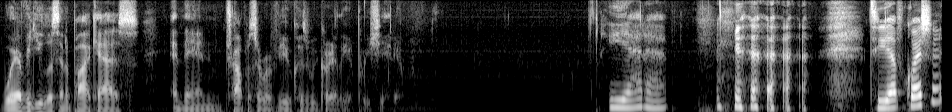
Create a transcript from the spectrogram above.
wherever you listen to podcasts, and then drop us a review because we greatly appreciate it. Yeah, that. Do you have a question?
